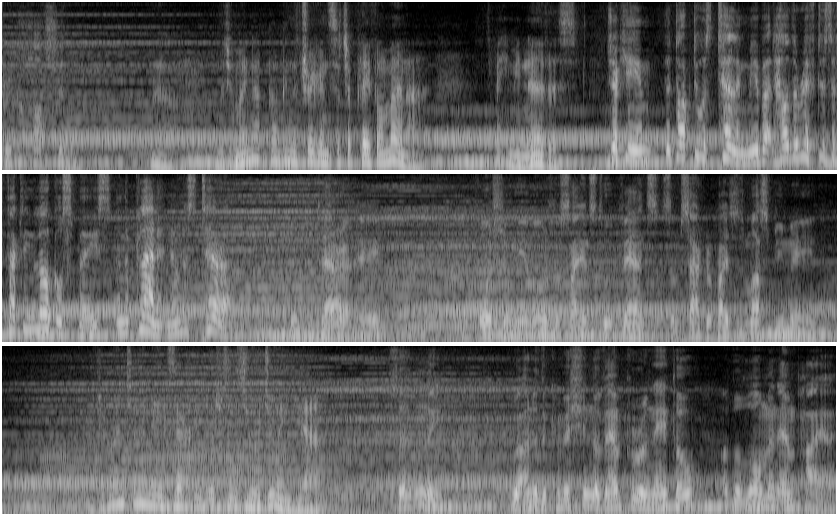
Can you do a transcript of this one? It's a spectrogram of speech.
precaution. Well, would you mind not pumping the trigger in such a playful manner? It's making me nervous. Jakim, the doctor was telling me about how the rift is affecting local space and the planet known as Terra. Into Terra, eh? Unfortunately, in order for science to advance, some sacrifices must be made. Would you mind telling me exactly what it is you are doing here? Certainly. We're under the commission of Emperor Nato of the Loman Empire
